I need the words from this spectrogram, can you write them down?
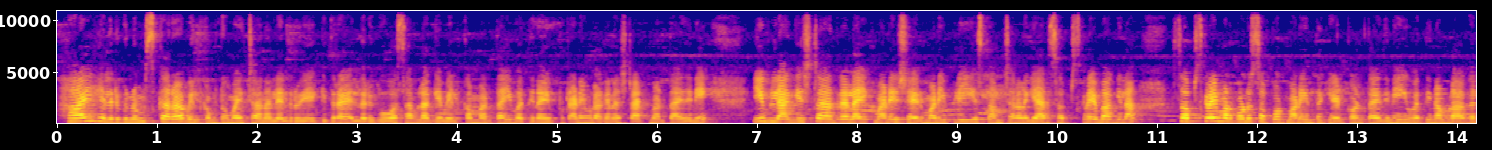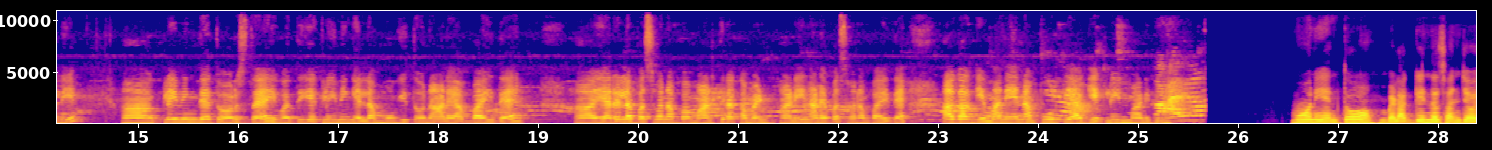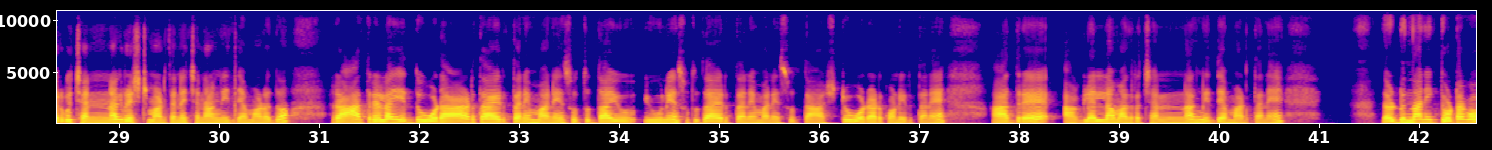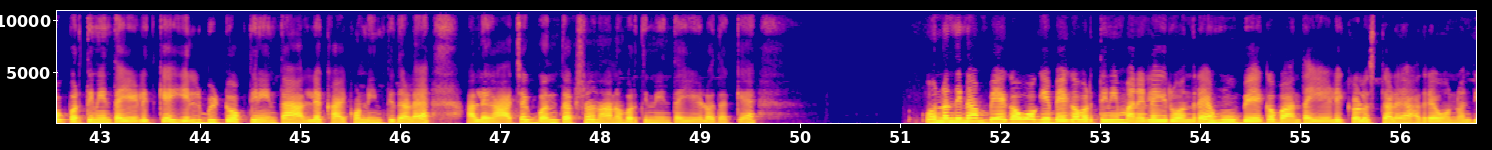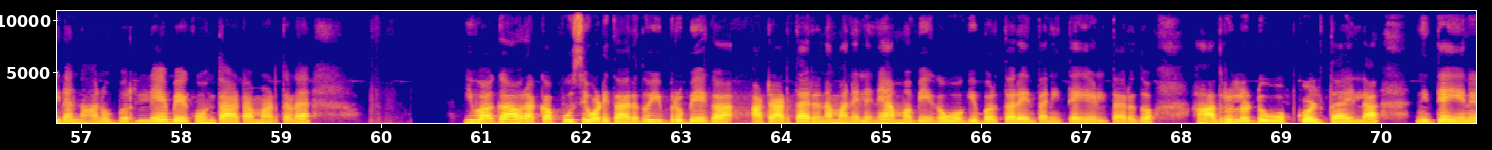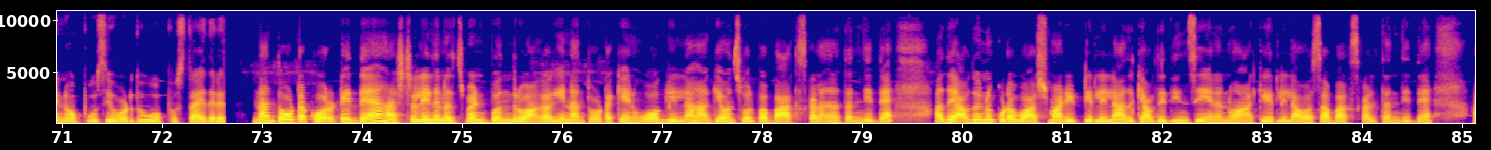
ಹಾಯ್ ಎಲ್ಲರಿಗೂ ನಮಸ್ಕಾರ. ವೆಲ್ಕಮ್ ಟು ಮೈ ಚಾನಲ್ ಎಲ್ಲರೂ ಹೇಗಿದ್ರೆ ಎಲ್ಲರಿಗೂ ಹೊಸ ವ್ಲಾಗ್ಗೆ ವೆಲ್ಕಮ್ ಮಾಡ್ತಾ ಇವತ್ತಿನ ಈ ಪುಟಾಣಿ ವ್ಲಾಗನ್ನ ಸ್ಟಾರ್ಟ್ ಮಾಡ್ತಾ ಇದ್ದೀನಿ. ಈ ವ್ಲಾಗ್ ಇಷ್ಟ ಆದರೆ ಲೈಕ್ ಮಾಡಿ ಶೇರ್ ಮಾಡಿ. ಪ್ಲೀಸ್ ನಮ್ಮ ಚಾನಲ್ಗೆ ಯಾರು ಸಬ್ಸ್ಕ್ರೈಬ್ ಆಗಿಲ್ಲ ಸಬ್ಸ್ಕ್ರೈಬ್ ಮಾಡಿಕೊಂಡು ಸಪೋರ್ಟ್ ಮಾಡಿ ಅಂತ ಕೇಳ್ಕೊಳ್ತಾ ಇದ್ದೀನಿ ಇವತ್ತಿನ ವ್ಲಾಗಲ್ಲಿ ಕ್ಲೀನಿಂಗ್ದೇ ತೋರಿಸ್ದೆ. ಇವತ್ತಿಗೆ ಕ್ಲೀನಿಂಗ್ ಎಲ್ಲ ಮುಗೀತು. ನಾಳೆ ಹಬ್ಬ ಇದೆ. ಯಾರೆಲ್ಲ ಬಸವನ ಹಬ್ಬ ಮಾಡ್ತೀರಾ ಕಮೆಂಟ್ ಮಾಡಿ. ನಾಳೆ ಬಸವನ ಹಬ್ಬ ಇದೆ. ಹಾಗಾಗಿ ಮನೆಯನ್ನು ಪೂರ್ತಿಯಾಗಿ ಕ್ಲೀನ್ ಮಾಡಿದ್ದೀನಿ. ಮೋನಿ ಅಂತೂ ಬೆಳಗ್ಗೆಯಿಂದ ಸಂಜೆವರೆಗೂ ಚೆನ್ನಾಗಿ ರೆಸ್ಟ್ ಮಾಡ್ತಾನೆ, ಚೆನ್ನಾಗಿ ನಿದ್ದೆ ಮಾಡೋದು. ರಾತ್ರೆಲ್ಲ ಎದ್ದು ಓಡಾಡ್ತಾ ಇರ್ತಾನೆ, ಮನೆ ಸುತ್ತುತ್ತಾ ಇವ್, ಇವನೇ ಸುತ್ತುತ್ತಾ ಇರ್ತಾನೆ, ಮನೆ ಸುತ್ತ ಅಷ್ಟು ಓಡಾಡ್ಕೊಂಡಿರ್ತಾನೆ. ಆದರೆ ಹಗಲೆಲ್ಲ ಮಾತ್ರ ಚೆನ್ನಾಗಿ ನಿದ್ದೆ ಮಾಡ್ತಾನೆ. ದೊಡ್ಡ ನಾನೀಗ ತೋಟಕ್ಕೆ ಹೋಗಿ ಬರ್ತೀನಿ ಅಂತ ಹೇಳಿದ್ಕೆ, ಎಲ್ಲಿ ಬಿಟ್ಟು ಹೋಗ್ತೀನಿ ಅಂತ ಅಲ್ಲೇ ಕಾಯ್ಕೊಂಡು ನಿಂತಿದ್ದಾಳೆ. ಅಲ್ಲಿಗೆ ಆಚೆಗೆ ಬಂದ ತಕ್ಷಣ ನಾನು ಬರ್ತೀನಿ ಅಂತ ಹೇಳೋದಕ್ಕೆ. ಒಂದೊಂದು ದಿನ ಬೇಗ ಹೋಗಿ ಬೇಗ ಬರ್ತೀನಿ, ಮನೇಲೇ ಇರು ಅಂದರೆ ಹ್ಞೂ ಬೇಗ ಬಾ ಅಂತ ಹೇಳಿ ಕಳಿಸ್ತಾಳೆ. ಆದರೆ ಒಂದೊಂದು ದಿನ ನಾನು ಬರಲೇಬೇಕು ಅಂತ ಹಠ ಮಾಡ್ತಾಳೆ. ಇವಾಗ ಅವ್ರ ಅಕ್ಕ ಪೂಸಿ ಹೊಡಿತಾ ಇರೋದು. ಇಬ್ಬರು ಬೇಗ ಆಟ ಆಡ್ತಾ ಇರೋಣ ಮನೇಲೇ ಅಮ್ಮ ಬೇಗ ಹೋಗಿ ಬರ್ತಾರೆ ಅಂತ ನಿತ್ಯ ಹೇಳ್ತಾ ಇರೋದು. ಆದರೂ ಲಡ್ಡು ಒಪ್ಕೊಳ್ತಾ ಇಲ್ಲ. ನಿತ್ಯ ಏನೇನೋ ಪೂಸಿ ಹೊಡೆದು ಒಪ್ಪಿಸ್ತಾ ಇದ್ದಾರೆ. ನಾನು ತೋಟಕ್ಕೆ ಹೊರಟಿದ್ದೆ. ಅಷ್ಟರಲ್ಲಿ ನನ್ನ ಹಸ್ಬೆಂಡ್ ಬಂದರು. ಹಾಗಾಗಿ ನಾನು ತೋಟಕ್ಕೆ ಏನು ಹೋಗಲಿಲ್ಲ. ಹಾಗೆ ಒಂದು ಸ್ವಲ್ಪ ಬಾಕ್ಸ್ಗಳನ್ನು ತಂದಿದ್ದೆ. ಅದು ಯಾವುದನ್ನು ಕೂಡ ವಾಶ್ ಮಾಡಿ ಇಟ್ಟಿರಲಿಲ್ಲ. ಅದಕ್ಕೆ ಯಾವುದೇ ದಿನಸಿ ಏನನ್ನು ಹಾಕಿರಲಿಲ್ಲ. ಹೊಸ ಬಾಕ್ಸ್ಗಳು ತಂದಿದ್ದೆ.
